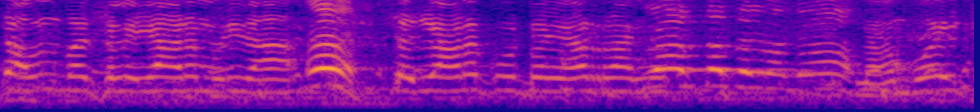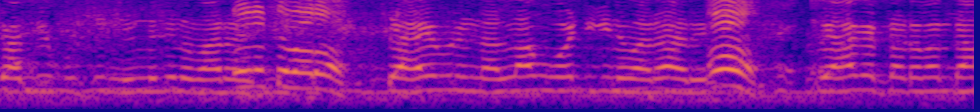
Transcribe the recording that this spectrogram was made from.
டவுன் பஸ்ல முடியுதா ஆ, சரியான கூட்டம் ஏறுறாங்க. யார் நான் போய் கம்பி பிடிச்சி நின்னுக்கின்னு வரேன். டிரைவர் நல்லா ஓட்டிக்கின்னு வராரு. வேகத்தடை வந்தா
